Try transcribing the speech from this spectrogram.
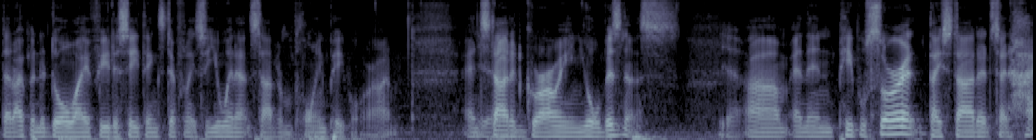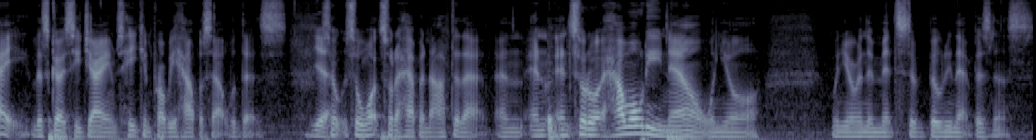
that opened a doorway for you to see things differently. So you went out and started employing people, right? And Yeah. started growing your business. Yeah. Um, and then people saw it. They started saying, "Hey, let's go see James. He can probably help us out with this." Yeah. So, so what sort of happened after that? And, and and sort of how old are you now when you're when you're in the midst of building that business?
